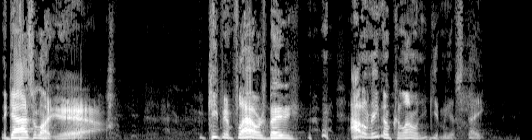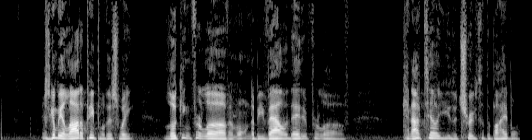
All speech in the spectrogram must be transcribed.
The guys are like, yeah, you keep them flowers, baby. I don't need no cologne. You give me a steak. There's going to be a lot of people this week looking for love and wanting to be validated for love. Can I tell you the truth of the Bible?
